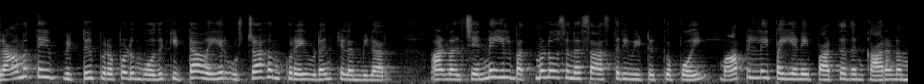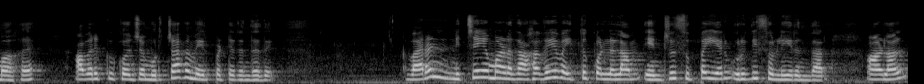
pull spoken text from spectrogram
கிராமத்தை விட்டு புறப்படும் போது கிட்டாவையர் உற்சாகம் குறைவுடன் கிளம்பினார். ஆனால் சென்னையில் பத்மலோசன சாஸ்திரி வீட்டுக்கு போய் மாப்பிள்ளை பையனை பார்த்ததன் காரணமாக அவருக்கு கொஞ்சம் உற்சாகம் ஏற்பட்டிருந்தது. வரன் நிச்சயமானதாகவே வைத்து கொள்ளலாம் என்று சுப்பையர் உறுதி சொல்லியிருந்தார். ஆனால்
